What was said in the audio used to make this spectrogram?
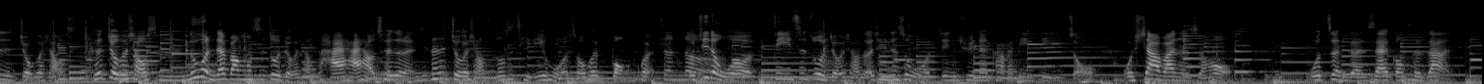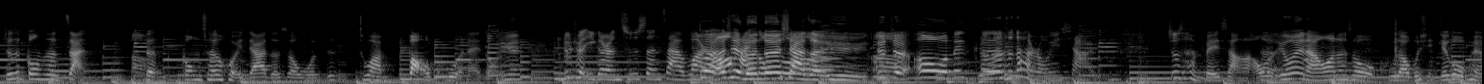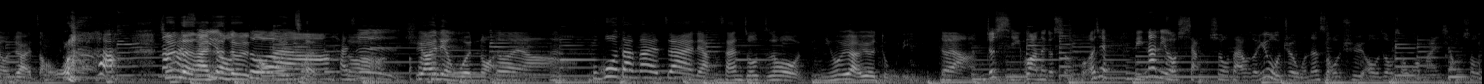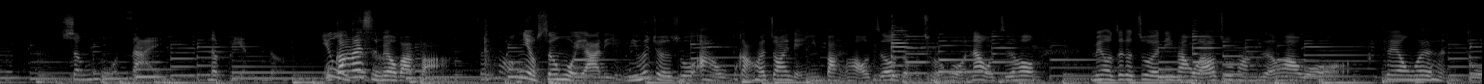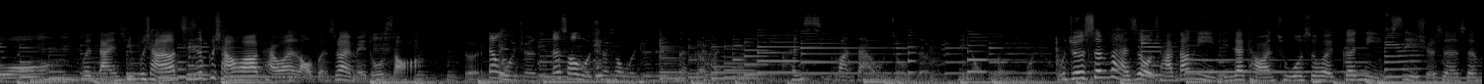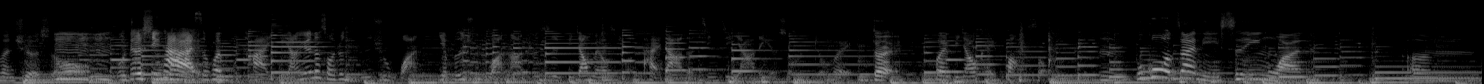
是九个小时，可是九个小时，嗯，如果你在办公室坐九个小时还还好，吹着冷气，但是九个小时都是体力活的时候会崩溃。真的，我记得我第一次坐九个小时，而且那是我进去那咖啡厅第一周，我下班的时候，我整个人是在公车站，就是公车站等公车回家的时候，我是突然爆哭的那种，因为你就觉得一个人只身在外，对，而且伦敦下着雨，就觉得、嗯、哦，那个伦敦真的很容易下雨。就是很悲伤啊！我永远难忘那时候，我哭到不行，结果我朋友就来找我了，所以人还是就是同温层，还是需要一点温暖。对啊，嗯，不过大概在两三周之后，你会越来越独立。对啊，你就习惯那个生活，而且你那你有享受在欧洲？因为我觉得我那时候去欧洲的时候，我蛮享受生活在那边的。因为我刚开始没有办法，真的，你有生活压力，你会觉得说啊，我不赶快赚一点英镑的话，我之后怎么存活？那我之后。没有这个住的地方，我要租房子的话，我费用会很多，嗯、会担心，不想要，其实不想要花到台湾的老本，虽然也没多少啊。对。但我觉得那时候我去的时候，我就是整个很很喜欢在欧洲的那种氛围。我觉得身份还是有差，当你已经在台湾出过社会，跟你是以学生的身份去的时候，嗯嗯，我觉得心态还是会不太一样，因为那时候就只是去玩，也不是去玩啦，就是比较没有什么太大的经济压力的时候，你就会对，会比较可以放松一点。不过在你适应完，嗯，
